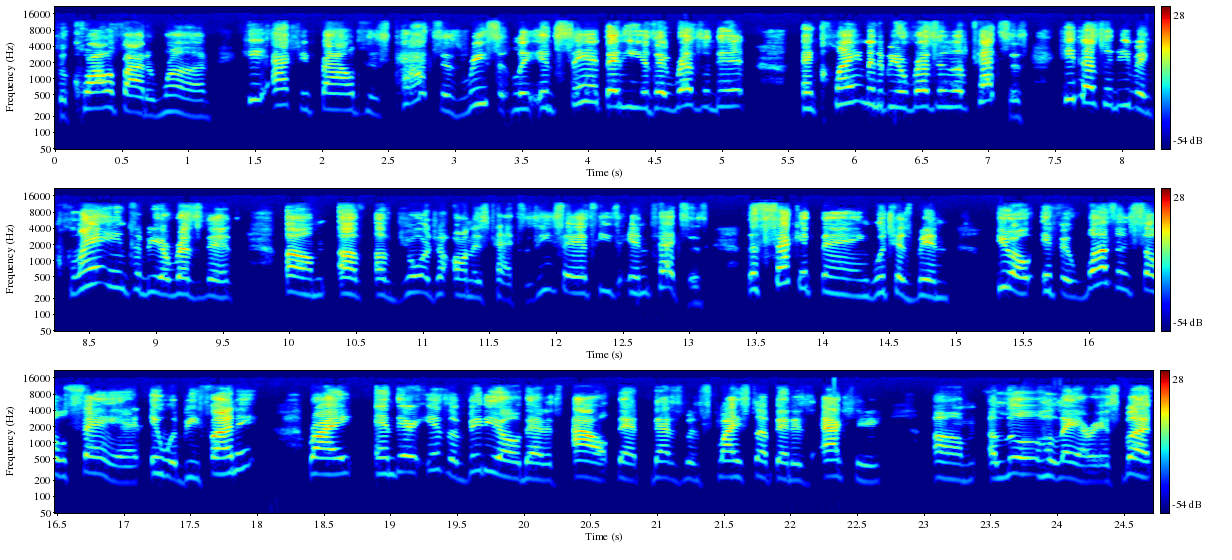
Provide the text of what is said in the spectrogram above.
to qualify to run, he actually filed his taxes recently and said that he is a resident and claiming to be a resident of Texas. He doesn't even claim to be a resident um, of, of Georgia on his taxes. He says he's in Texas. The second thing, which has been, you know, if it wasn't so sad, it would be funny, right? And there is a video that is out that that has been spliced up that is actually um, a little hilarious, but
